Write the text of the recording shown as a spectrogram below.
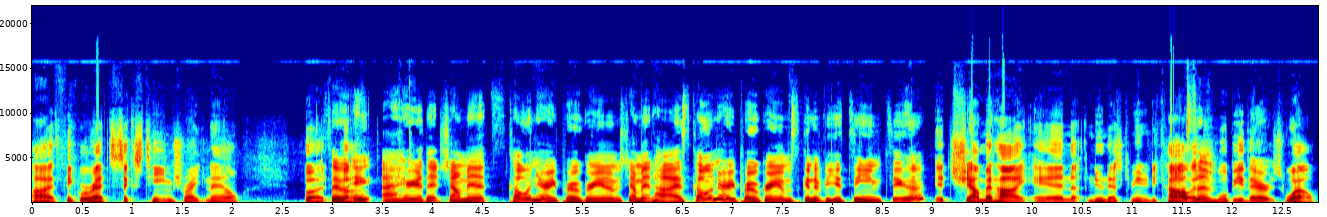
Uh, I think we're at six teams right now, but So uh, I hear that Chalmette's culinary program, Chalmette High's culinary program is going to be a team too, huh? it's Chalmette High and Nunez Community College Awesome. will be there as well.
